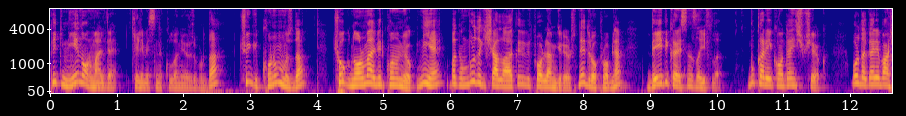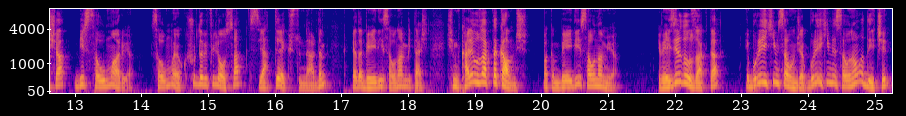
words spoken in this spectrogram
Peki niye normalde kelimesini kullanıyoruz burada? Çünkü konumumuzda çok normal bir konum yok. Niye? Bakın buradaki şartla alakalı bir problem görüyoruz. Nedir o problem? Beydi karesinin zayıflığı. Bu kareyi kontrol hiçbir şey yok. Burada gariban şah bir savunma arıyor. Savunma yok. Şurada bir fil olsa siyah direkt üstün derdim. Ya da Beydi'yi savunan bir taş. Şimdi kale uzakta kalmış. Bakın Beydi'yi savunamıyor. E, vezir de uzakta. E burayı kim savunacak? Burayı kimse savunamadığı için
